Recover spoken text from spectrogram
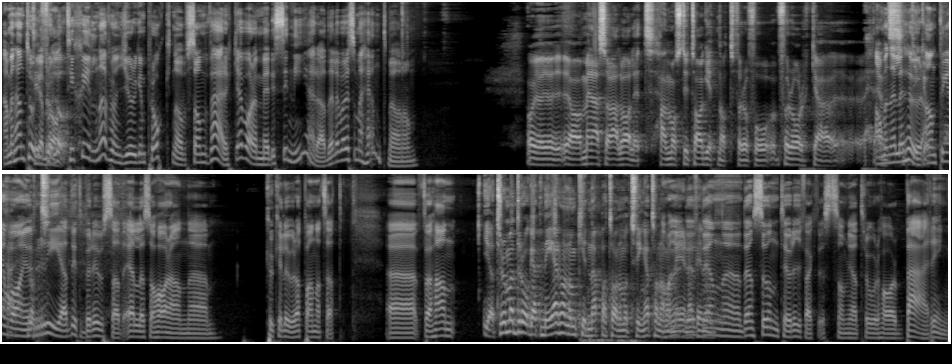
Ja, men han tuggar Till bra. Till skillnad från Jürgen Prochnow som verkar vara medicinerad, eller vad är det som har hänt med honom? Oj, oj, oj, ja, men alltså allvarligt. Han måste ju tagit något för att, få, för att orka eh, Ja men eller hur, antingen var han ju Något- redigt berusad eller så har han uh, kuckelurat på annat sätt. Eh, för han, Jag tror de har drogat ner honom, kidnappat honom och tvingat honom ja, vara med i den det, här det, är filmen. en, eh, det är en sund teori faktiskt som jag tror har bäring.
